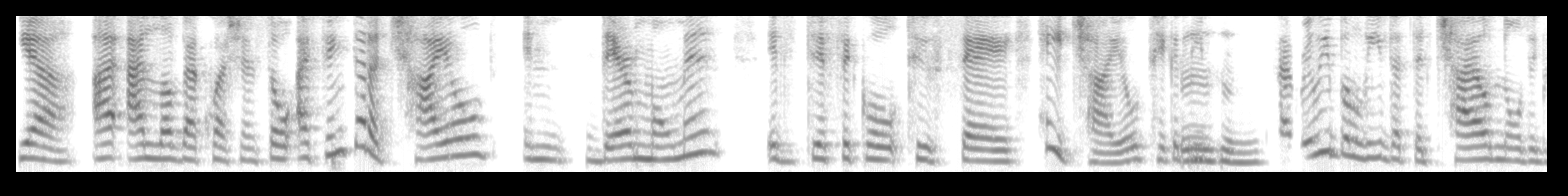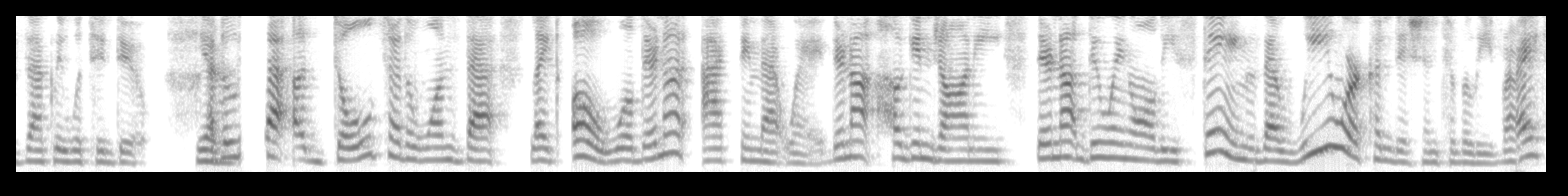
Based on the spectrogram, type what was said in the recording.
Yeah, I, I love that question. So, I think that a child in their moment, it's difficult to say, hey, child, take a deep mm-hmm. I really believe that the child knows exactly what to do. Yeah. I believe that adults are the ones that like, oh, well, they're not acting that way. They're not hugging Johnny. They're not doing all these things that we were conditioned to believe, right?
